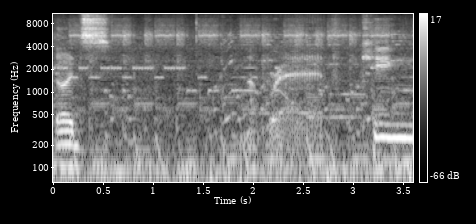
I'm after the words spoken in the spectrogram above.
Goods. Bread. King.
